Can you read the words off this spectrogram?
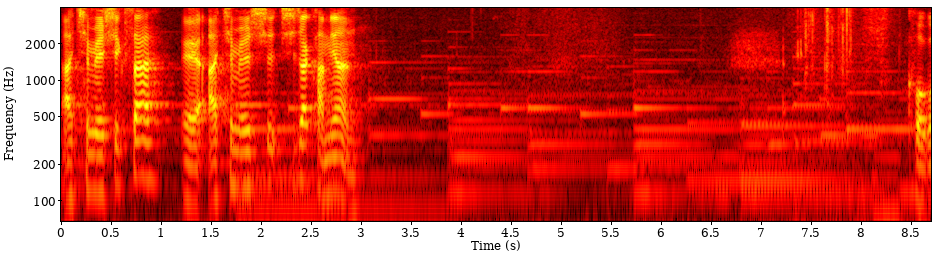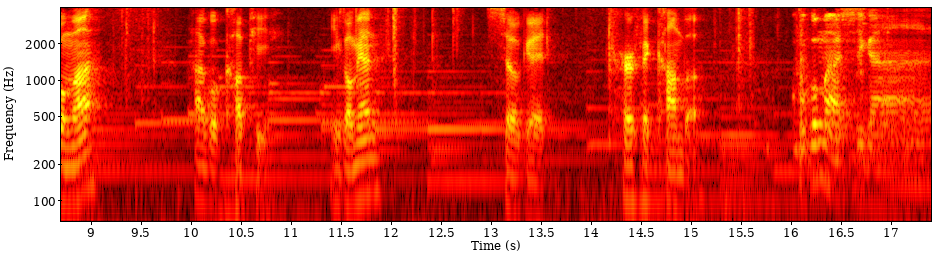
아침을 식사 예, 아침을 시, 시작하면 고구마 하고 커피. 이거면 so good. Perfect combo. 고구마 시간.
